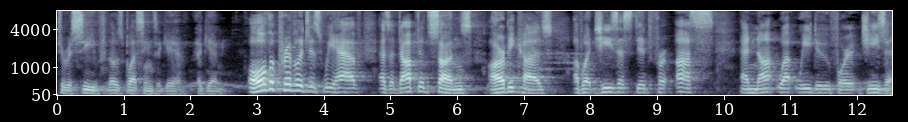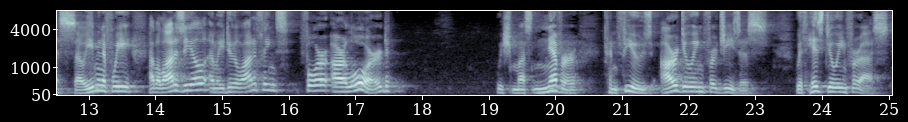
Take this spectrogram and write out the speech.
to receive those blessings again. All the privileges we have as adopted sons are because of what Jesus did for us and not what we do for Jesus. So even if we have a lot of zeal and we do a lot of things for our Lord, we must never confuse our doing for Jesus with his doing for us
